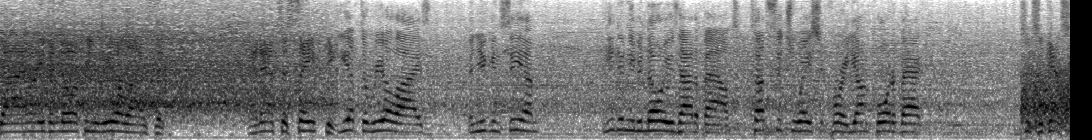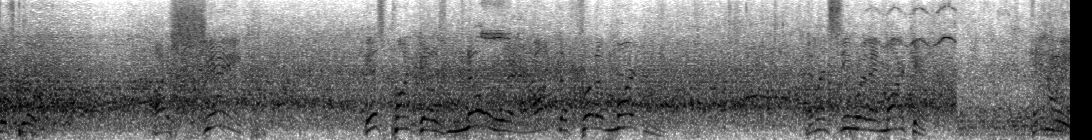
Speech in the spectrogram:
guy, I don't even know if he realized it. And that's a safety. You have to realize, and you can see him, he didn't even know he was out of bounds. Tough situation for a young quarterback. It's against this group. A shank. This punt goes nowhere off the foot of Martin. And let's see where they mark it. Henry.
